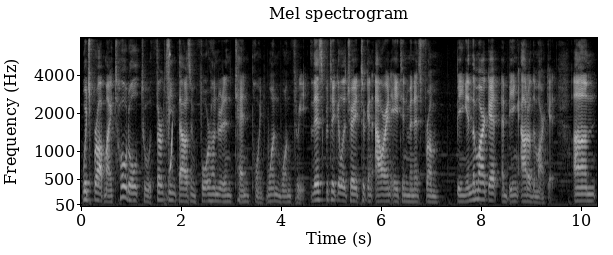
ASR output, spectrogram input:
which brought my total to 13,410.113. This particular trade took an hour and 18 minutes from being in the market and being out of the market um,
